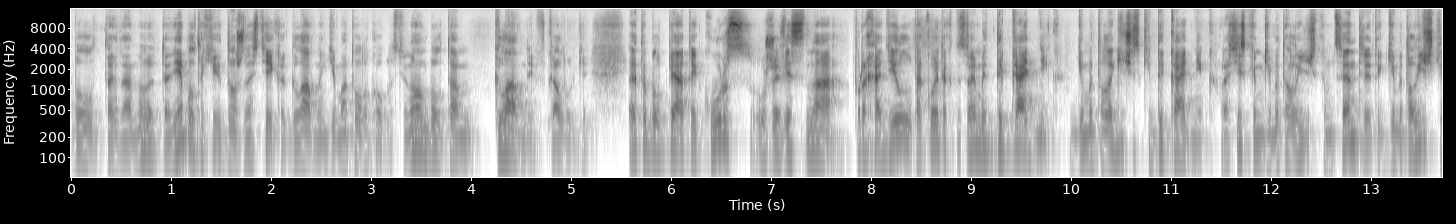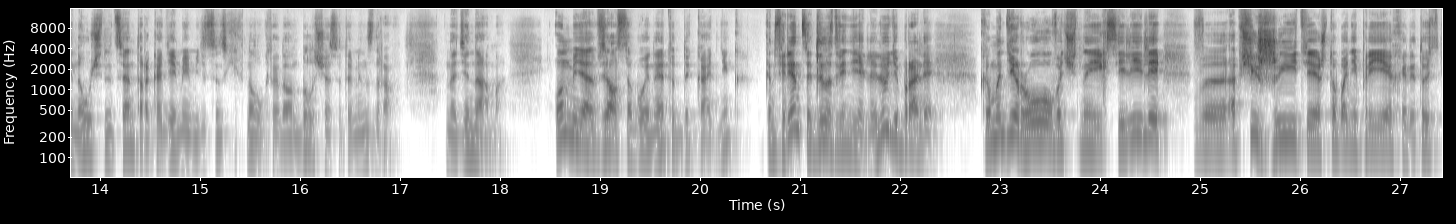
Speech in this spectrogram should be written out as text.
был тогда, ну, это не было таких должностей, как главный гематолог области, но он был там главный в Калуге. Это был пятый курс, уже весна. Проходил такой так называемый декадник, гематологический декадник в Российском гематологическом центре. Это гематологический научный центр Академии медицинских наук. Тогда он был, сейчас это Минздрав, на «Динамо». Он меня взял с собой на этот декадник. Конференция длилась две недели. Люди брали командировочные, их селили в общежитие, чтобы они приехали. То есть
